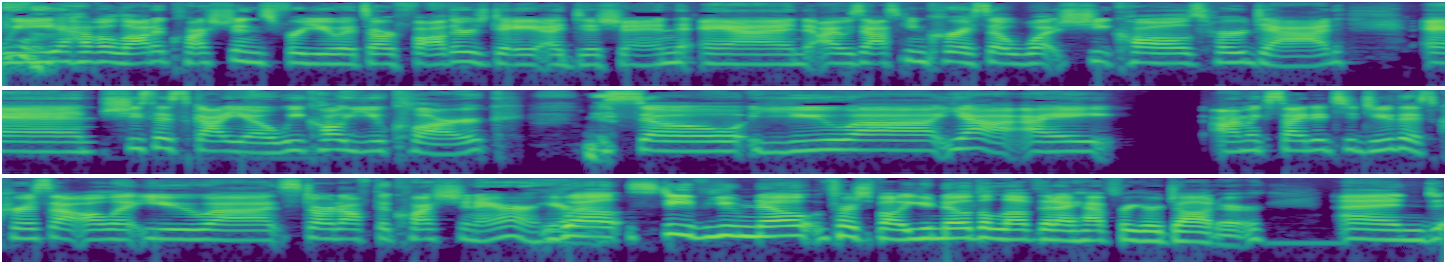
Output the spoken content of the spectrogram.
We have a lot of questions for you. It's our Father's Day edition. And I was asking Charissa what she calls her dad. And she says, Scotty O, we call you Clark. So you, uh, yeah, I. I'm excited to do this. Charissa, I'll let you uh, start off the questionnaire here. Well, Steve, you know, first of all, you know the love that I have for your daughter and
